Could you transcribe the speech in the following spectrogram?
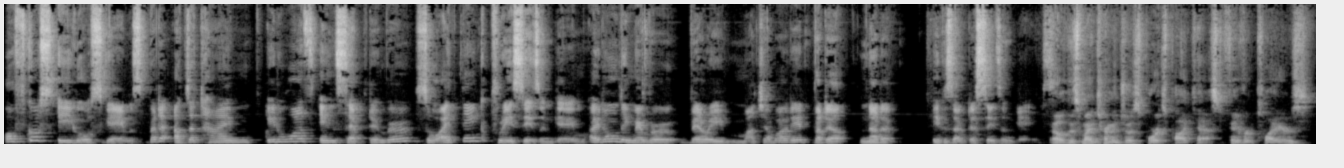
Of course, Eagles games, but at the time it was in September, so I think preseason game. I don't remember very much about it, but uh, not a exact season games. Oh, this might turn into a sports podcast. Favorite players?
